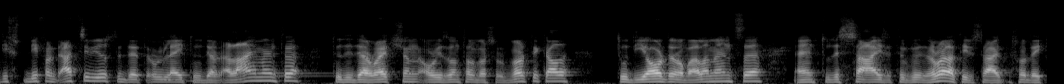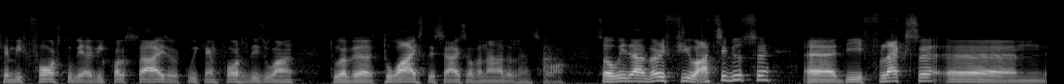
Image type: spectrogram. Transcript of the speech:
dif different attributes that relate to their alignment to the direction horizontal versus vertical to the order of elements uh, and to the size, to the relative size, so they can be forced to be of equal size, or we can force this one to have uh, twice the size of another, and so on. So with a very few attributes, uh, the flex uh, um,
